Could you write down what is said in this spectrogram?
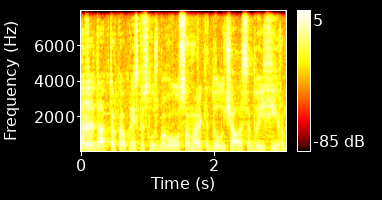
редакторка Української служби Голосу Америки, долучалася до ефіру.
